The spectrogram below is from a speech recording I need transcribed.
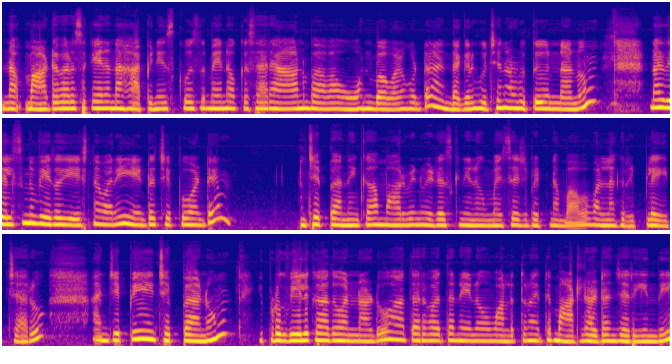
నా మాట వరుసకైనా నా హ్యాపీనెస్ కోసమైనా ఒకసారి ఆను బావా ఓన్ బావా అనుకుంటా ఆయన దగ్గర కూర్చొని అడుగుతూ ఉన్నాను. నాకు తెలిసి నువ్వు ఏదో చేసినావని ఏంటో చెప్పు అంటే చెప్పాను ఇంకా మార్విన్ వీడియోస్కి నేను మెసేజ్ పెట్టిన బాబా వాళ్ళు నాకు రిప్లై ఇచ్చారు అని చెప్పి చెప్పాను. ఇప్పుడు వీలు కాదు అన్నాడు. ఆ తర్వాత నేను వాళ్ళతో అయితే మాట్లాడడం జరిగింది.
